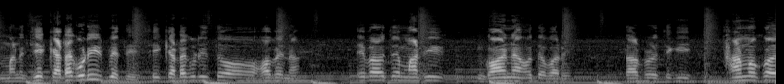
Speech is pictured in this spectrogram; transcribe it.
মানে যে ক্যাটাগরির পেতে, সেই ক্যাটাগরি তো হবে না। এবার হচ্ছে মাটির গয়না হতে পারে। তারপরে হচ্ছে কি থার্মোকল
